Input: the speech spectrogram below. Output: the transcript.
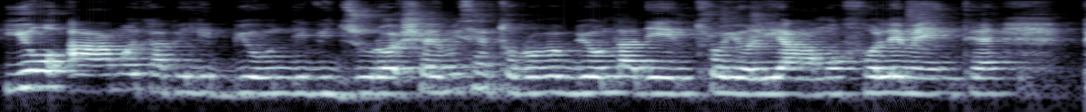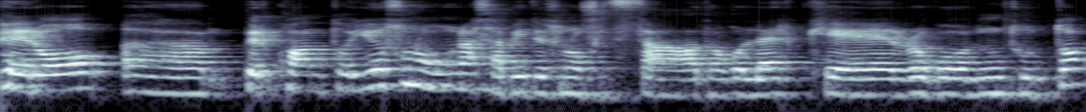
io amo i capelli biondi vi giuro. Cioè mi sento proprio bionda dentro io li amo follemente. Però uh, per quanto io sono una sapete sono fissata con l'air care con tutto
